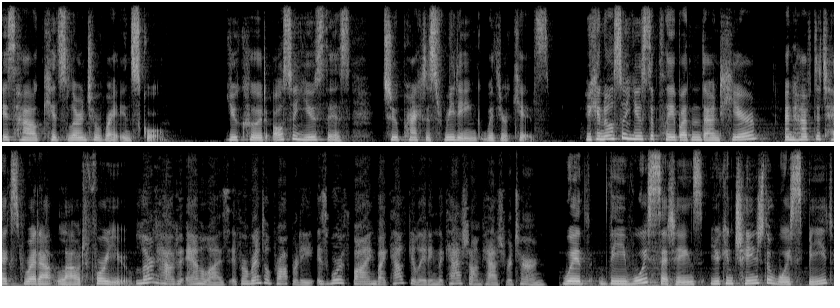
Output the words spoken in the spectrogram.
is how kids learn to write in school. You could also use this to practice reading with your kids. You can also use the play button down here and have the text read out loud for you. Learn how to analyze if a rental property is worth buying by calculating the cash-on-cash -cash return. With the voice settings, you can change the voice speed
